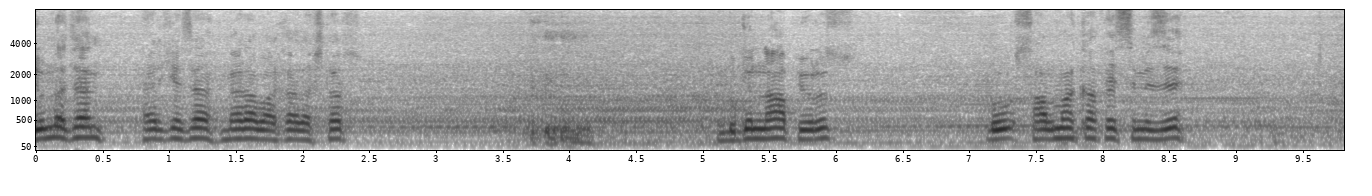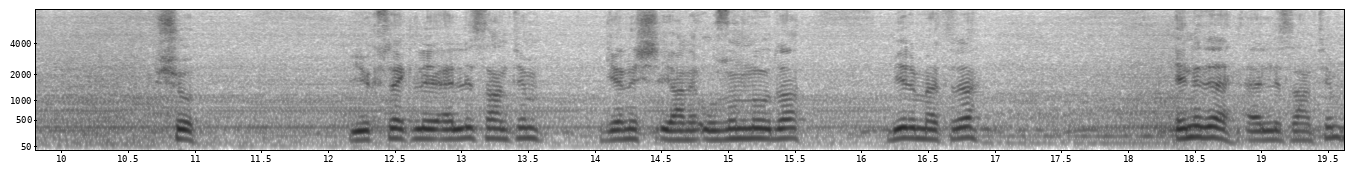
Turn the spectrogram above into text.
Cümleten herkese merhaba arkadaşlar. Bugün ne yapıyoruz? Bu salma kafesimizi şu yüksekliği 50 santim geniş yani uzunluğu da 1 metre eni de 50 santim.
